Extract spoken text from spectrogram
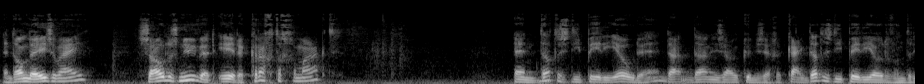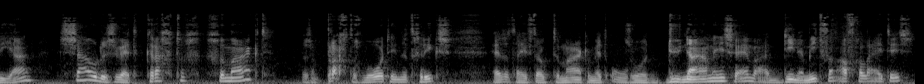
En dan lezen wij, Saulus nu werd eerder krachtig gemaakt. En dat is die periode, hè, daar, daarin zou je kunnen zeggen, kijk, dat is die periode van drie jaar. Saulus werd krachtig gemaakt. Dat is een prachtig woord in het Grieks. dat heeft ook te maken met ons woord dynamis, waar dynamiet van afgeleid is.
